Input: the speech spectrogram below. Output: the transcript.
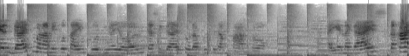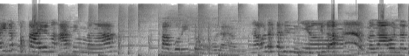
Ayan guys, marami po tayong food ngayon kasi guys, wala po silang pasok. Ayan na guys, kakain na po tayo ng ating mga paboritong ulam. Mga unat ka ninyo. mga unat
